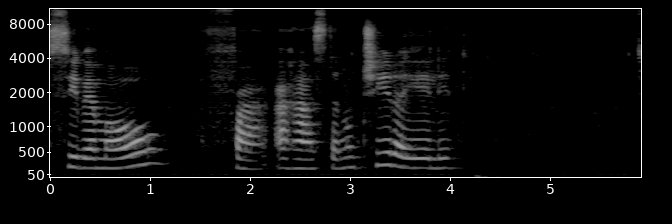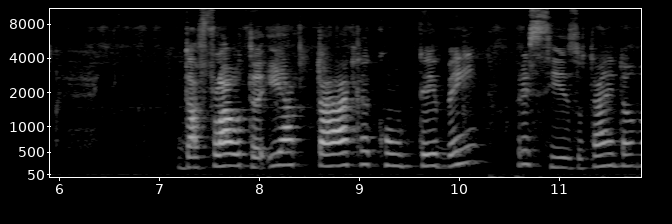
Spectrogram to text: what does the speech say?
si bemol, fá, arrasta, não tira ele da flauta e ataca com o T bem preciso, tá? Então,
